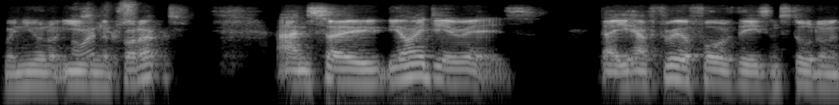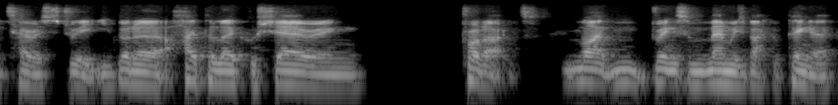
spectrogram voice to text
when you're not using the product. And so the idea is that you have three or four of these installed on a terrace street. You've got a hyperlocal sharing product. Might bring some memories back of Pinga.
